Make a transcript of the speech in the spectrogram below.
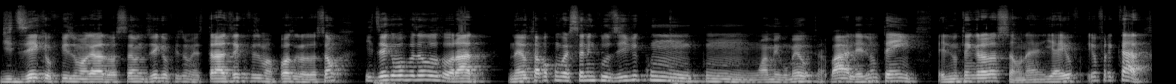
de dizer que eu fiz uma graduação, dizer que eu fiz um mestrado, dizer que eu fiz uma pós-graduação e dizer que eu vou fazer um doutorado. Né? Eu estava conversando, inclusive, com, com um amigo meu que trabalha, ele não tem, ele não tem graduação, né? E aí eu, eu falei, cara,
